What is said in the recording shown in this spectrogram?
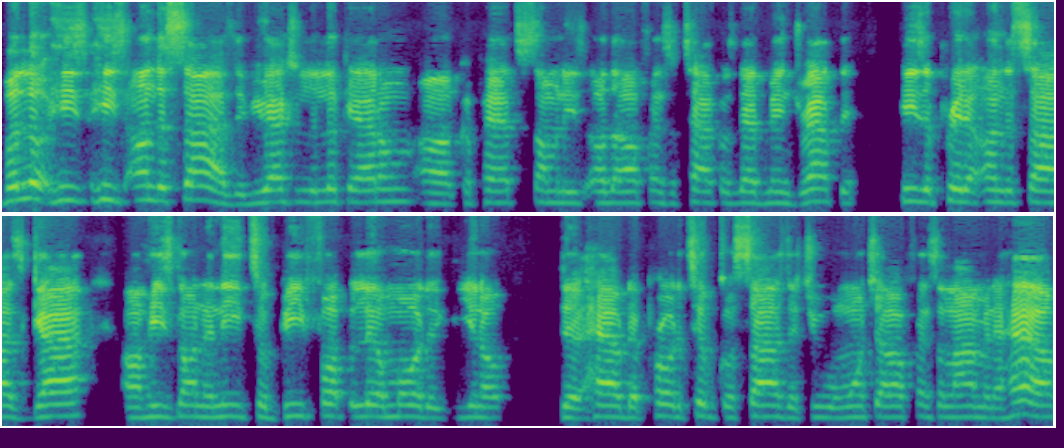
but look, he's he's undersized. If you actually look at him uh, compared to some of these other offensive tackles that have been drafted, he's a pretty undersized guy. Um, he's going to need to beef up a little more to you know to have the prototypical size that you would want your offensive lineman to have.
